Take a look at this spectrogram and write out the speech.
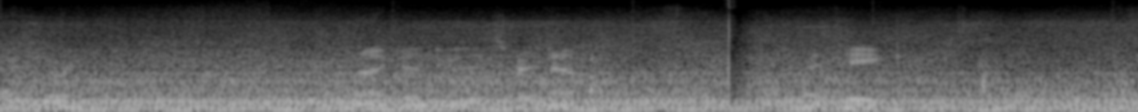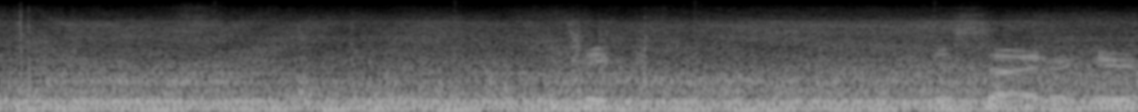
Actually, I'm not gonna do this right now. I take I take this side right here.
